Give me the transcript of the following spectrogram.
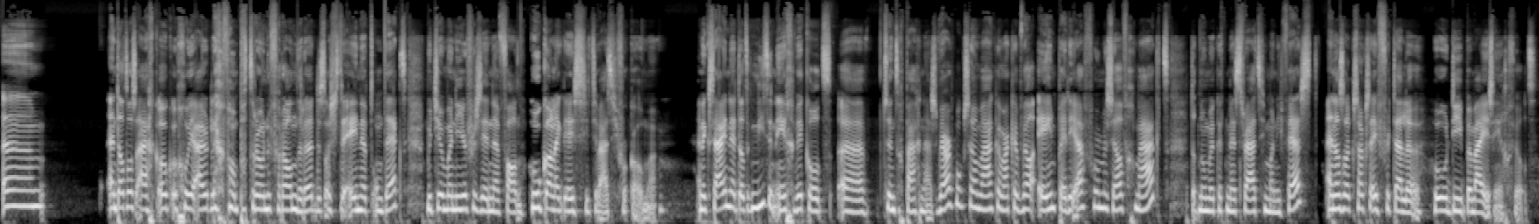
Um, en dat was eigenlijk ook een goede uitleg van patronen veranderen. Dus als je er één hebt ontdekt, moet je een manier verzinnen van hoe kan ik deze situatie voorkomen. En ik zei net dat ik niet een ingewikkeld uh, eh, 20 pagina's werkboek zou maken, maar ik heb wel één PDF voor mezelf gemaakt. Dat noem ik het menstruatiemanifest. En dan zal ik straks even vertellen hoe die bij mij is ingevuld.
